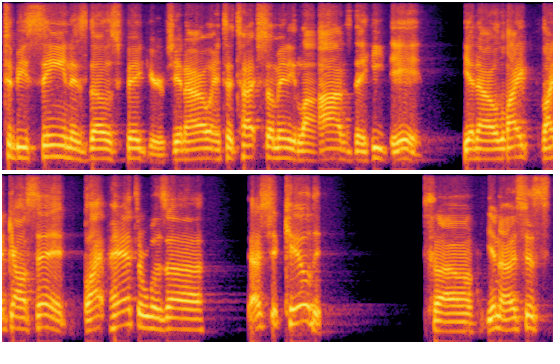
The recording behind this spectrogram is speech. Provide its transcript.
to be seen as those figures, you know, and to touch so many lives that he did. You know, like like y'all said, Black Panther was uh that shit killed it. So, you know, it's just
